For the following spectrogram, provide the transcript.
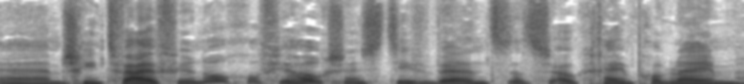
Uh, misschien twijfel je nog of je hoogsensitief bent. Dat is ook geen probleem.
